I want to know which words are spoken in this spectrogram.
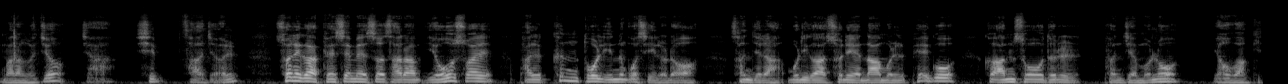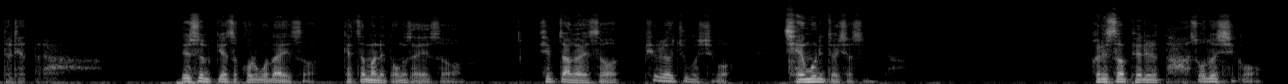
말한 거죠. 자, 14절. 소리가 베셈에서 사람 여호수아의 발 큰 돌 있는 곳에 이르러 선지라 무리가 소리의 나무를 패고 그 암소들을 번제물로 여호와께 드렸더라. 예수님께서 골고다에서 겟세마네 동사에서 십자가에서 피 흘려 죽으시고 제물이 되셨습니다. 그래서 배를 다 쏟으시고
